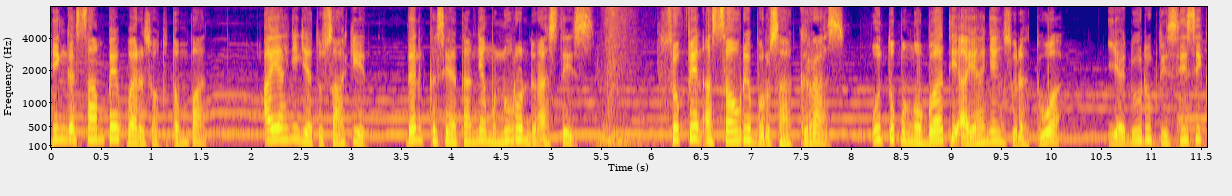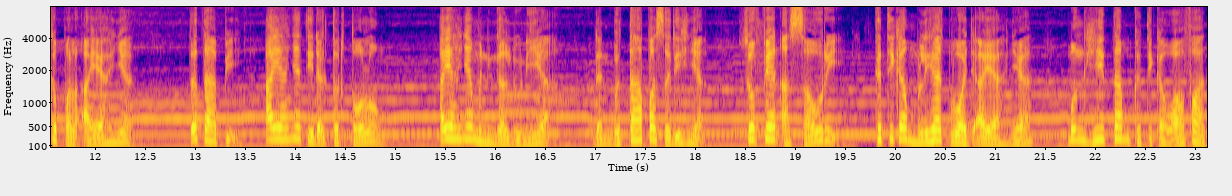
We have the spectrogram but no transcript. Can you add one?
hingga sampai pada suatu tempat. Ayahnya jatuh sakit dan kesehatannya menurun drastis. Sufyan as-Sawri berusaha keras untuk mengobati ayahnya yang sudah tua. Ia duduk di sisi kepala ayahnya tetapi ayahnya tidak tertolong. Ayahnya meninggal dunia dan betapa sedihnya Sufyan As-Sauri ketika melihat wajah ayahnya menghitam ketika wafat.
